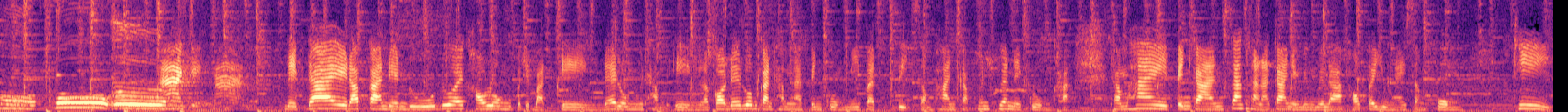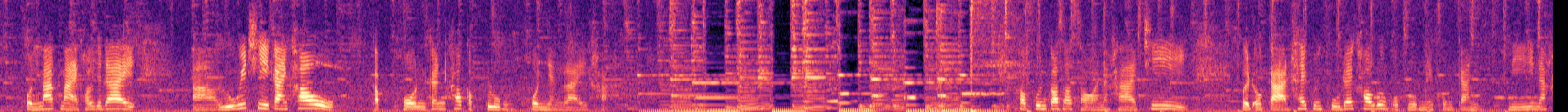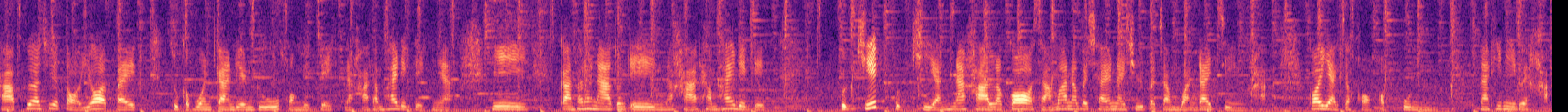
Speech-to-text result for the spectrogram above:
หกผู้อื่นอ่าเก่งมาก เด็กได้รับการเรียนรู้ด้วยเขาลงมือปฏิบัติเอง ได้ลงมือทำเอง แล้วก็ได้ร่วมกันทำงานเป็นกลุ่มมีปฏิสัมพันธ์กับเพื่อนๆในกลุ่มค่ะทำให้เป็นการสร้างสถานการณ์อย่างหนึ่งเวลาเขาไปอยู่ในสังคม ที่คนมากมายเขาจะได้อ่ารู้วิธีการเข้า กับคนการเข้ากับกลุ่มคนอย่างไรค่ะ ขอบคุณกสศนะคะที่เปิดโอกาสให้คุณครูได้เข้าร่วมอบรมในโครงการนี้นะคะ เพื่อที่จะต่อยอดไปสู่กระบวนการเรียนรู้ของเด็กๆนะคะทำให้เด็กๆเนี่ยมีการพัฒนาตนเองนะคะทำให้เด็กๆฝึกคิดฝึกเขียนนะคะ แล้วก็สามารถนำไปใช้ในชีวิตประจำวันได้จริงค่ะ ก็อยากจะขอขอบคุณหน้าที่นี้ด้วยค่ะ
